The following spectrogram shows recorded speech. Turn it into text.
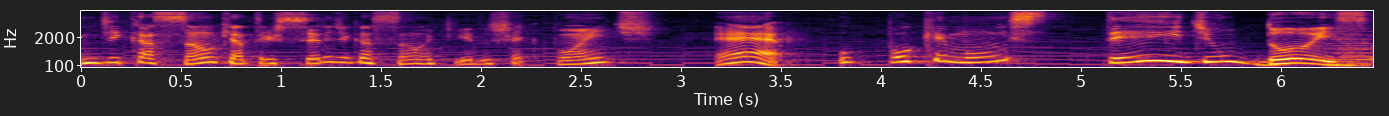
indicação, que é a terceira indicação aqui do Checkpoint, é o Pokémon Stadium 2.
